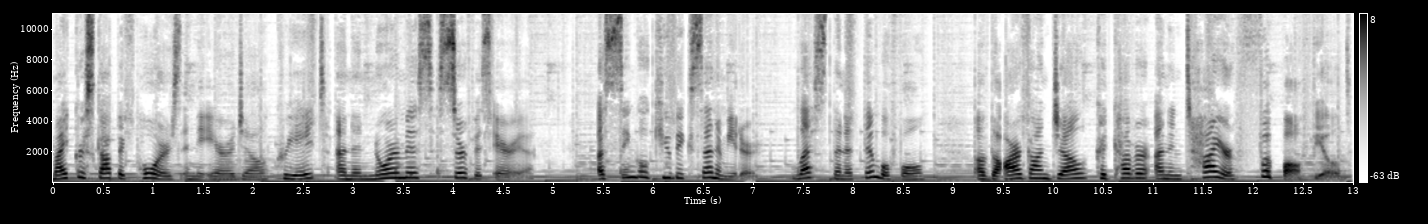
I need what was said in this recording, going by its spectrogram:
Microscopic pores in the aerogel create an enormous surface area. A single cubic centimeter, less than a thimbleful, of the Argonne gel could cover an entire football field.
